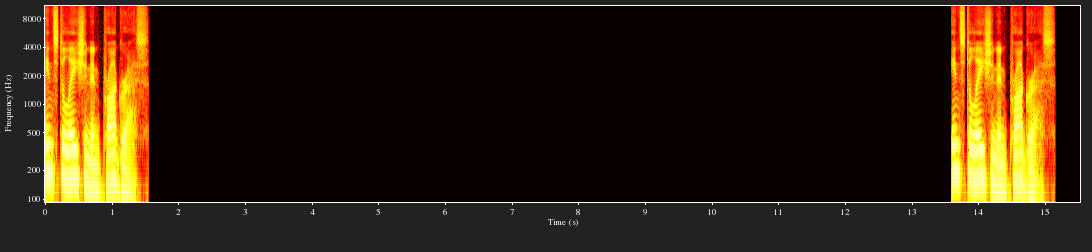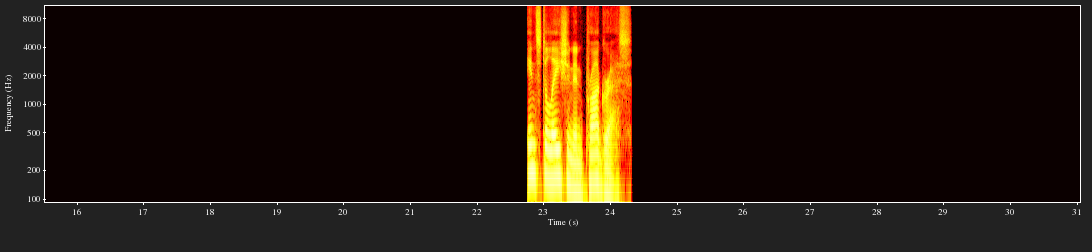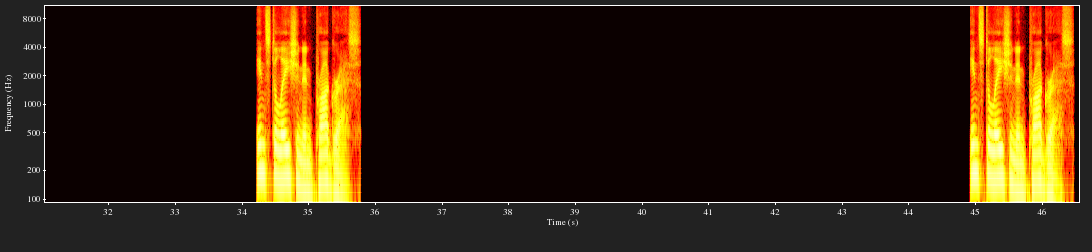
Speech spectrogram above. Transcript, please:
Installation in progress. Installation in progress. Installation in progress. Installation in progress. Installation in progress.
